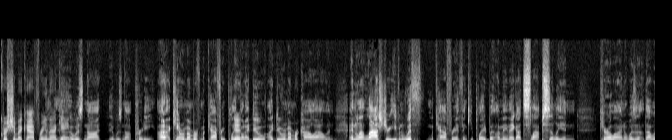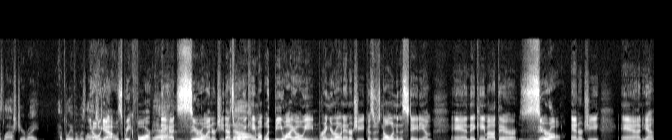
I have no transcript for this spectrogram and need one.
Christian McCaffrey in that game? it was not. It was not pretty. I, I can't remember if McCaffrey played, Yeah. but I do. I do remember Kyle Allen. And la- last year, even with McCaffrey, I think he played. But I mean, they got slapped silly in Carolina. Was it, that was last year, right? I believe it was last Oh year. yeah, it was week four. They had zero energy. That's where we came up with BYOE. Mm-hmm. Bring your own energy because there's no one in the stadium, and they came out there zero energy, and yeah,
